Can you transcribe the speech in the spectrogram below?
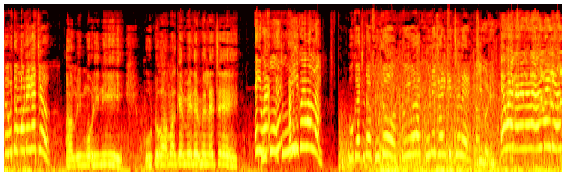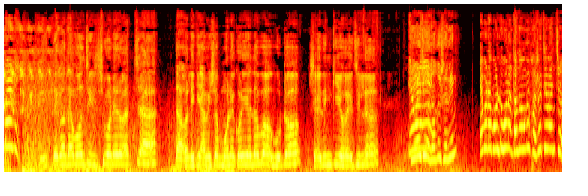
তুমি তো মরে গেছো। আমি মরিনি ফুটো আমাকে মেরে ফেলেছে। এই কি বাড়া আমি কি করে মারলাম? বুকাচুদা ফুটো তুই ওরা খুনি খানকি ছেলে। এবারে না না না না, আমি মারিনি আমি মারিনি। মিথ্যে কথা বলছিস চোরের বাচ্চা। তাহলে কি আমি সব মনে করিয়ে দেবো ফুটো সেদিন কি হয়েছিল? কি হয়েছিল দাদু সেদিন? এবারে বলটু না দাদু আমাকে ফাঁসাচ্ছে মানছো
